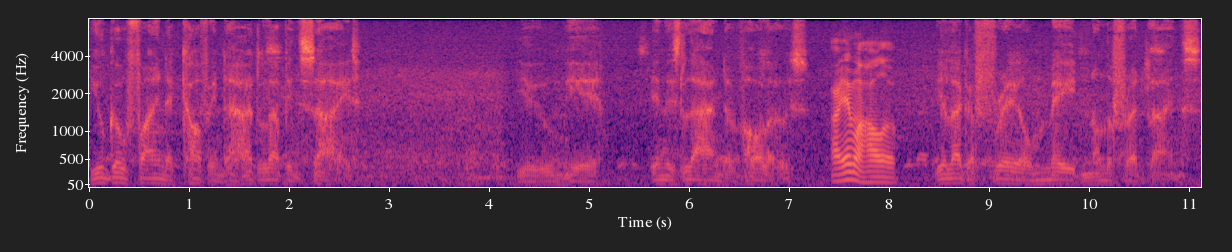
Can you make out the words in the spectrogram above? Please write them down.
you'll go find a coffin to huddle up inside. You here, in this land of hollows, I am a hollow. you're like a frail maiden on the front lines.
